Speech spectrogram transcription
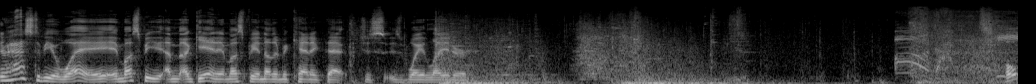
There has to be a way. It must be, um, again, it must be another mechanic that just is way later. Oh,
